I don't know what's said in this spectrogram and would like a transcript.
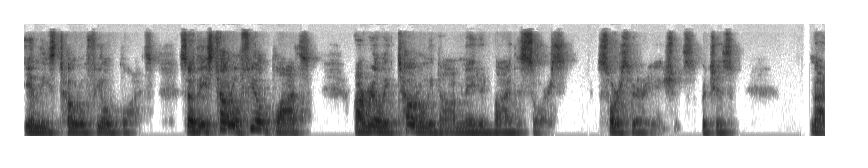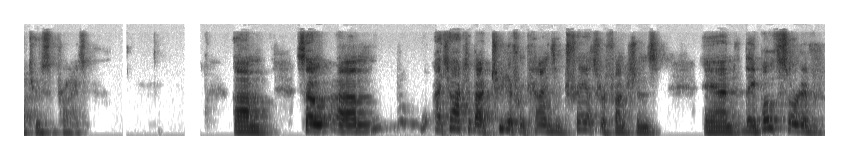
in these total field plots. So these total field plots are really totally dominated by the source, source variations, which is not too surprising. Um, so um, I talked about two different kinds of transfer functions, and they both sort of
